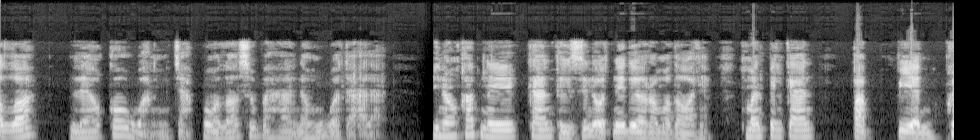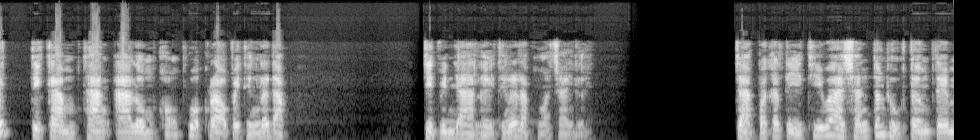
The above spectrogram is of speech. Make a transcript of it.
อัลลอฮ์แล้วก็หวังจากพระอัลลอฮ์ซุบฮานะฮูวะตาลาพี่น้องครับในการถือศีลอดในเดือนรอมฎอนเนี่ยมันเป็นการปรับเปลี่ยนพฤติกรรมทางอารมณ์ของพวกเราไปถึงระดับจิตวิญญาณเลยถึงระดับหัวใจเลย จากปกติที่ว่าฉันต้องถูกเติมเต็ม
